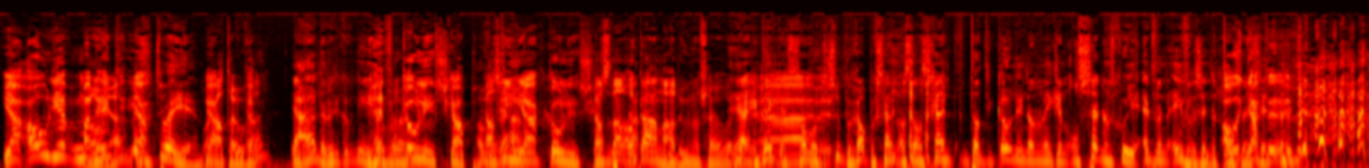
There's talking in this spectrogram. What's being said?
Ja, oh, die hebben... Maar Oh, die ja? heet, ja. tweeën. Waar gaat het over dan? Ja, dat weet ik ook niet. Het Over- koningschap. Over- Tien ja. jaar koningschap. Gaan ze dan elkaar nadoen of zo? Ja, ik denk Ja, het zal wel eh, super grappig zijn als dan schijnt dat die koning dan keer een ontzettend goede Edwin Evers in de tas Oh, ik heeft dacht, eh, ik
